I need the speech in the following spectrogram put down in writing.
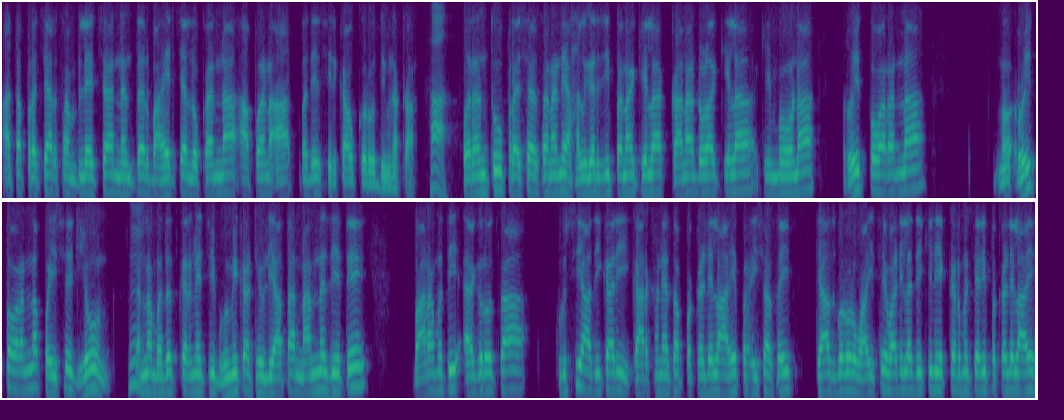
आता प्रचार संपल्याच्या नंतर बाहेरच्या लोकांना आपण आतमध्ये शिरकाव करू देऊ नका. हा. परंतु प्रशासनाने हलगर्जीपणा केला कानाडोळा केला किंबहुना रोहित पवारांना रोहित पवारांना पैसे घेऊन त्यांना मदत करण्याची भूमिका ठेवली. आता नान्नज येथे बारामती अॅग्रोचा कृषी अधिकारी कारखान्याचा पकडलेला आहे पैशासहित. त्याचबरोबर वायसेवाडीला देखील एक कर्मचारी पकडलेला आहे.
